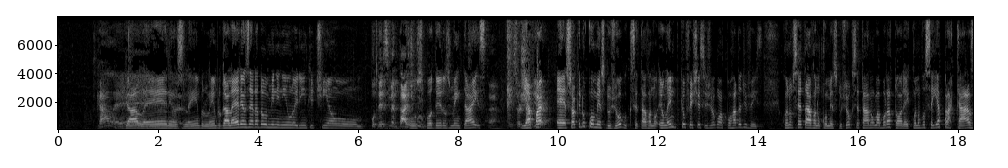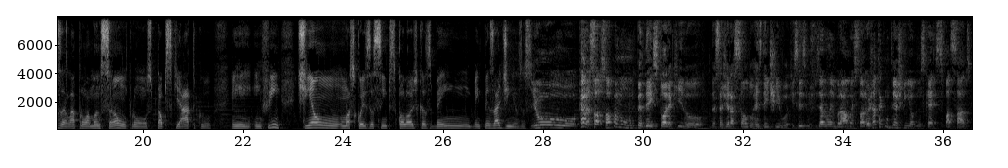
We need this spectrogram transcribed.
Galera. Galerians, lembro, lembro. Galerians era do menininho loirinho que tinha o- Poderes mentais, os tipo. poderes mentais. É, professor E Xavier. É, só que no começo do jogo, que você tava no. Eu lembro que eu fechei esse jogo uma porrada de vez. Quando você tava no começo do jogo, você tava no laboratório. Aí quando você ia pra casa, lá pra uma mansão, pra um hospital psiquiátrico, em- enfim, tinha um- umas coisas assim psicológicas bem, bem pesadinhas, assim. E o. Cara, só, só pra não, não perder a história aqui do, dessa geração do Resident Evil aqui, vocês me fizeram lembrar uma história. Eu já até contei, acho que em alguns casts passados.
